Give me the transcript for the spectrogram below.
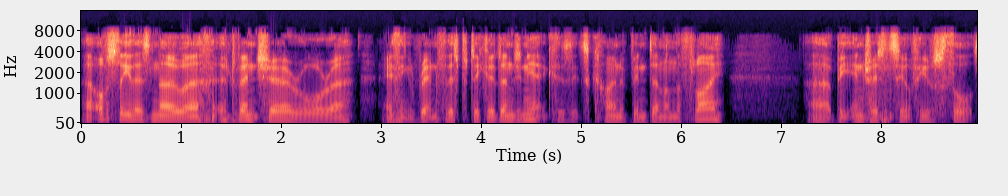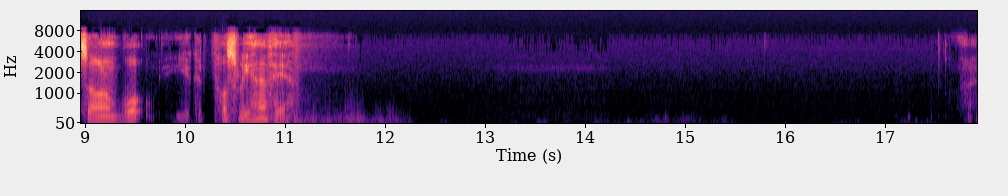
Uh, obviously, there's no uh, adventure or uh, anything written for this particular dungeon yet because it's kind of been done on the fly. Uh, it'd be interesting to see what people's thoughts are on what you could possibly have here. Right,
